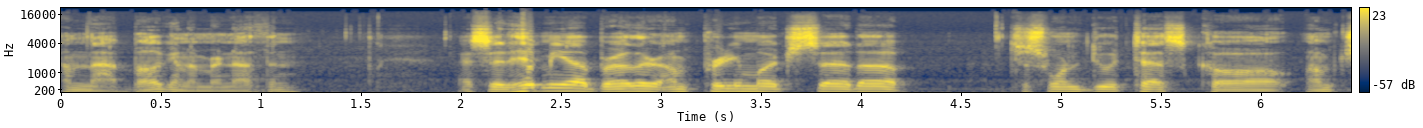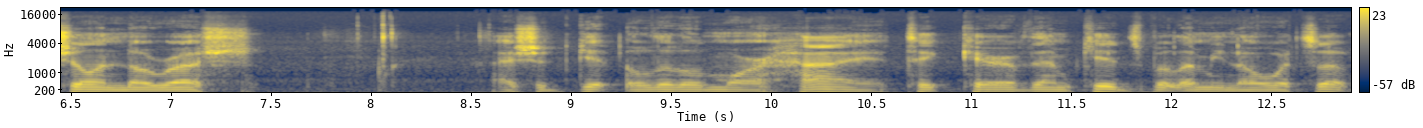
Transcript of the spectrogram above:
I'm not bugging them or nothing. I said, "Hit me up, brother. I'm pretty much set up. Just want to do a test call. I'm chilling, no rush. I should get a little more high, take care of them kids, but let me know what's up."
